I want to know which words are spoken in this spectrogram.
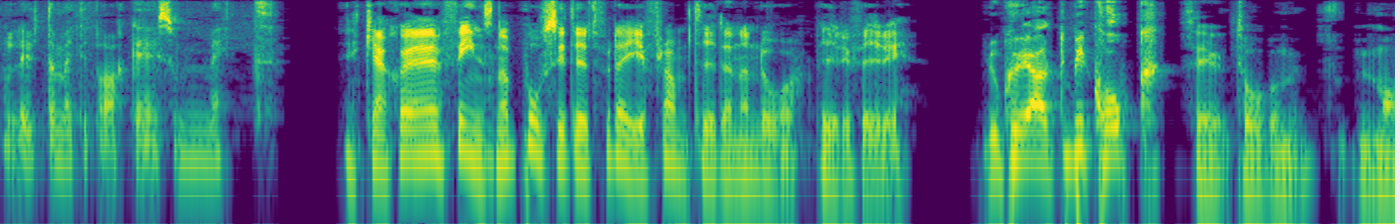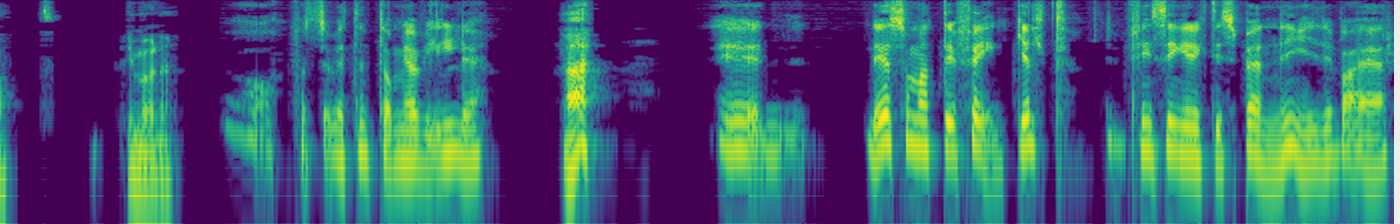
och lutar mig tillbaka. Jag är så mätt. Det kanske finns något positivt för dig i framtiden ändå, Piri Firi. du kan ju alltid bli kock, säger Togo med mat i munnen. Ja, fast jag vet inte om jag vill det. Ja, Eh, det är som att det är för enkelt. Det finns ingen riktig spänning i, det bara är.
